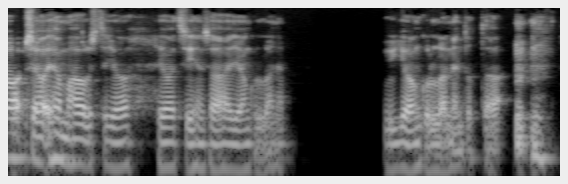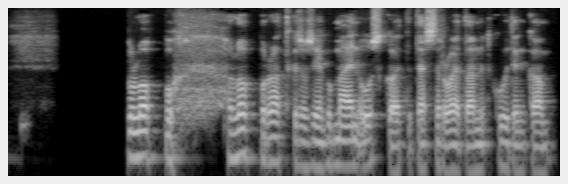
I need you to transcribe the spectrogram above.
No, se on ihan mahdollista, joo, joo että siihen saa jonkunlainen, jonkunlainen tota, loppu, loppuratkaisu siihen, kun mä en usko, että tässä ruvetaan nyt kuitenkaan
